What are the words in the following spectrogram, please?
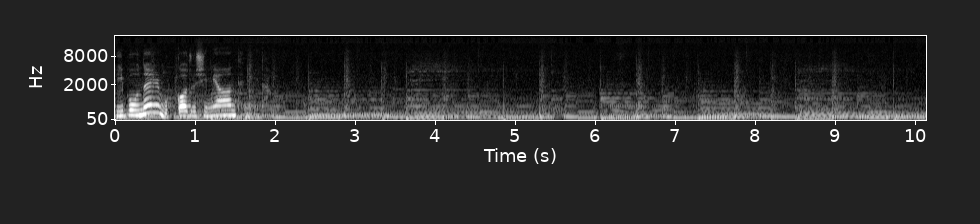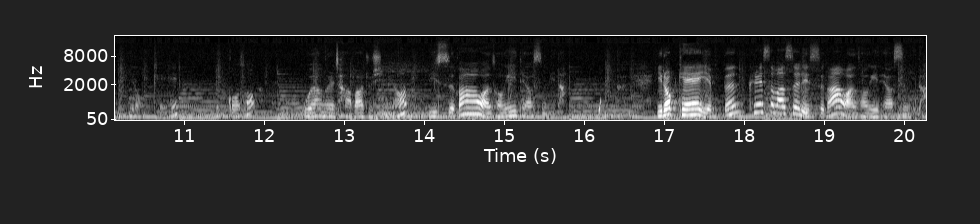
리본을 묶어주시면 됩니다. 모양을 잡아주시면 리스가 완성이 되었습니다. 이렇게 예쁜 크리스마스 리스가 완성이 되었습니다.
